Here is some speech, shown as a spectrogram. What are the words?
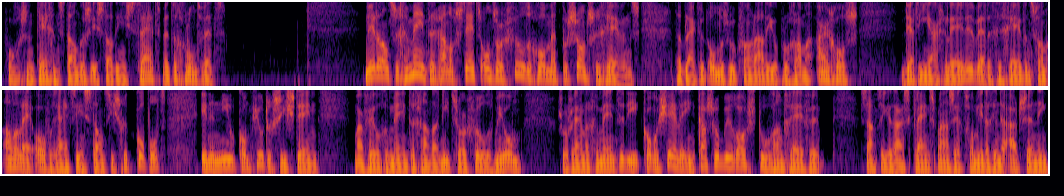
Volgens zijn tegenstanders is dat in strijd met de grondwet. Nederlandse gemeenten gaan nog steeds onzorgvuldig om met persoonsgegevens. Dat blijkt uit onderzoek van radioprogramma Argos. 13 jaar geleden werden gegevens van allerlei overheidsinstanties gekoppeld in een nieuw computersysteem. Maar veel gemeenten gaan daar niet zorgvuldig mee om. Zo zijn er gemeenten die commerciële incassobureaus toegang geven. Staatssecretaris Kleinsma zegt vanmiddag in de uitzending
